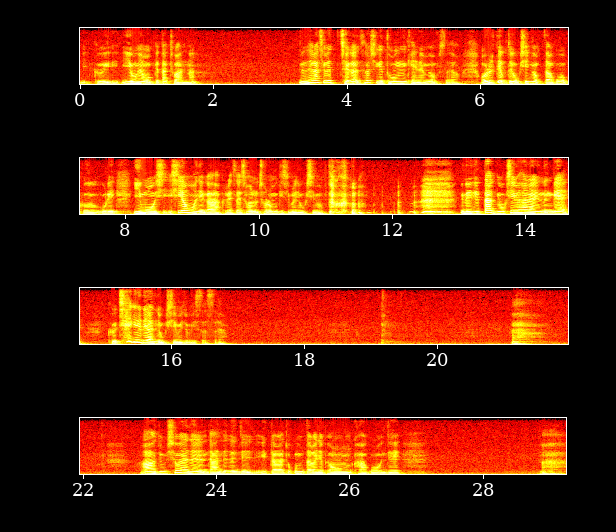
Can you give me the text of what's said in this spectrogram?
이- 그 이용해 먹기 딱 좋았나? 근데 사실 제가 솔직히 돈 개념이 없어요. 어릴 때부터 욕심이 없다고 그 우리 이모 시, 시어머니가 그랬어요. 저는 저런 기지면 욕심이 없다고. 근데 이제 딱 욕심이 하나 있는 게 그 책에 대한 욕심이 좀 있었어요. 아 좀 쉬어야 되는데 안 돼서 이제 이따가 조금 있다가 이제 병원 가고 이제 아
